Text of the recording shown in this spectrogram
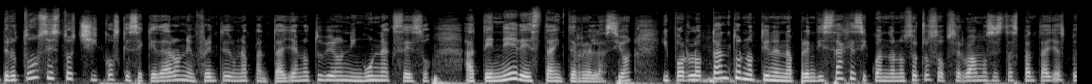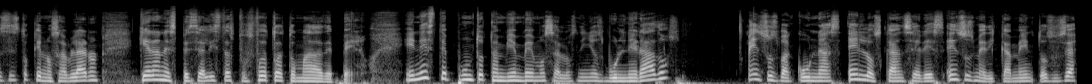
pero todos estos chicos que se quedaron enfrente de una pantalla no tuvieron ningún acceso a tener esta interrelación y por lo tanto no tienen aprendizajes y cuando nosotros observamos estas pantallas, pues esto que nos hablaron que eran especialistas, pues fue otra tomada de pelo. En este punto también vemos a los niños vulnerados en sus vacunas, en los cánceres, en sus medicamentos. O sea,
